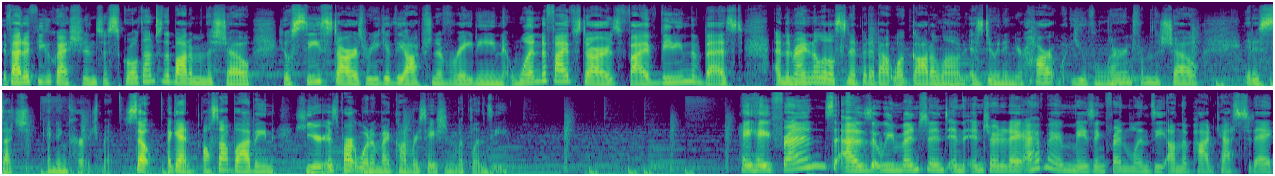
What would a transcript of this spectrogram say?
if I've had a few questions. So scroll down to the bottom of the show. You'll see stars where you give the option of rating one to five stars, five being the best, and then writing a little snippet about what God alone is doing in your heart, what you've learned from the show. It is such an encouragement. So, again, I'll stop blabbing. Here is part one of my conversation with Lindsay. Hey, hey, friends. As we mentioned in the intro today, I have my amazing friend Lindsay on the podcast today.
